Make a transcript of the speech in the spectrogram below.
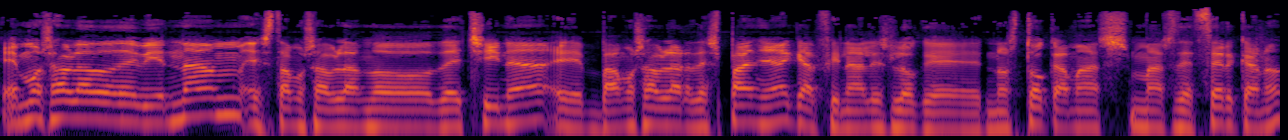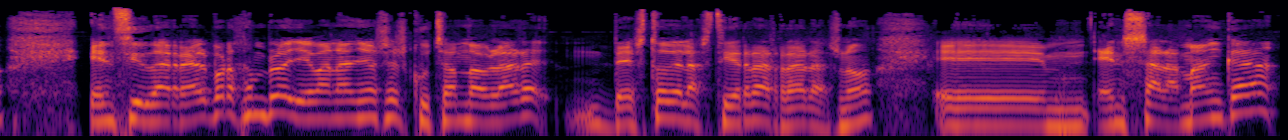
Hemos hablado de Vietnam, estamos hablando de China, eh, vamos a hablar de España, que al final es lo que nos toca más, más de cerca, ¿no? En Ciudad Real, por ejemplo, llevan años escuchando hablar de esto de las tierras raras, ¿no? Eh, en Salamanca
